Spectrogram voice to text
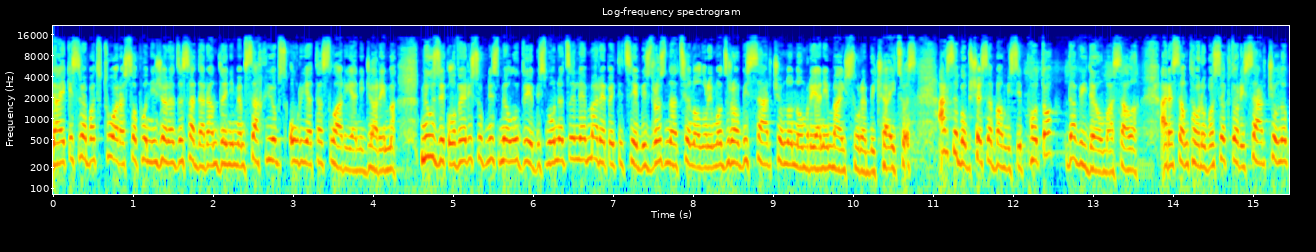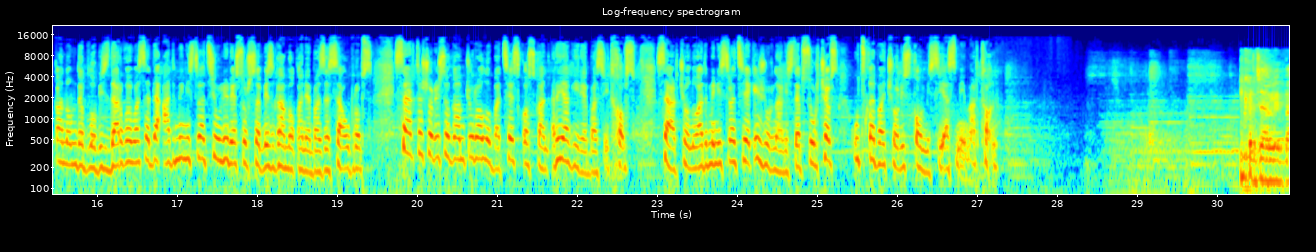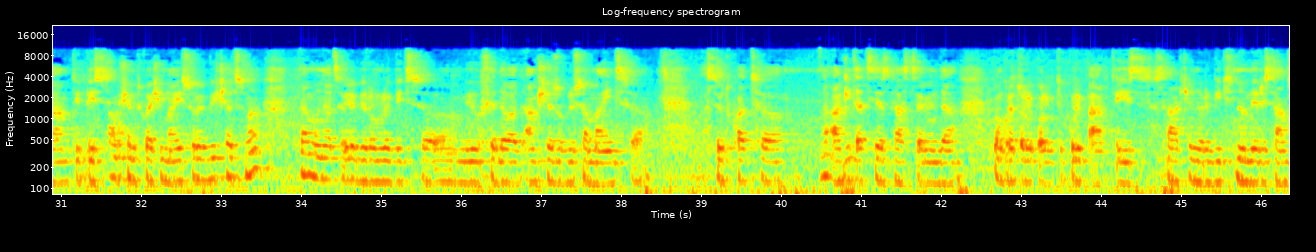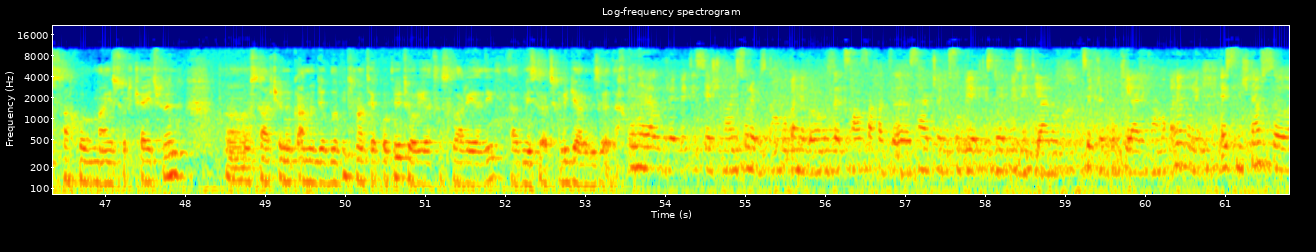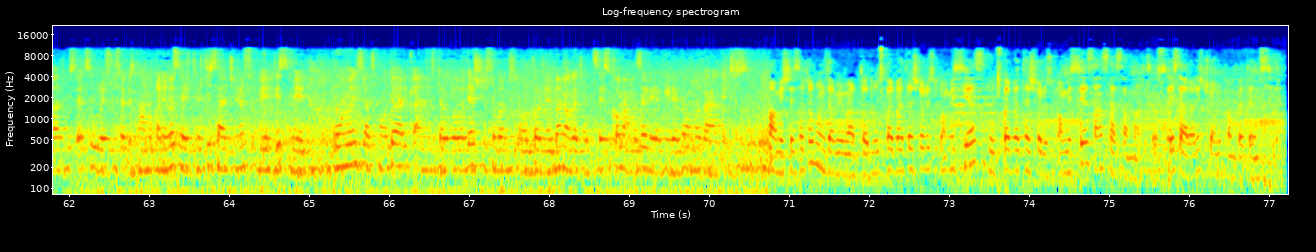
დაეკისრებათ თუ არა სოფო ნიჟარაძესა და რამდენიმე მსახიობს 2000 ლარიანი ჯარიმა. მიუზიკლ ვერისუბნის მელოდიების მონაწილეებმა რეპეტიციების დროს ნაციონალური მოძრაობის საარჩევნო ნომრიანი მაისურები ჩაიცვეს. არსებობს შესაბამისი ფოტო და ვიდეო მასალა. არასამთავრობო სექტორის საარჩევნო კანონმდებლობის დარღვევასა და ადმინისტრაციული რესურსების გამოყენებაზე საუბრობს. საერთაშორისო გამჭვირვალობა ცესკოსგან რეაგირებას ითხოვს. საარჩევნო ადმინისტრაცია კი ჟურნალისტებს ურჩევს უწყებად შორის კომისიას მიმართონ. იკრძალება ამ ტიპის ამ შემთხვევაში მაისურების ჩაცმა და მონაწილეები რომლებიც მიუხედავად ამ შეზღუდვისა მაინც ასე ვთქვათ აგიტაციას გასწევენ და კონკრეტული პოლიტიკური პარტიის საარჩევნო რიგით ნომერის ამსახურ მაისურ ჩაიცვენ საარჩევნო კანონმდებლობით მათ ეკუთვნით 2000 ლარიანი ადმინისტრაციული ჯარიმის გადახდა. გენერალურ რეპეტიციაში მაისურების გამოყენება, რომელზეც სალსახად საარჩევნო სუბიექტის რეკვიზიტი, ანუ ციფრი 5 არის გამოყენებული, ეს ნიშნავს ადმინისტრაციული რესურსების გამოყენებას ერთ-ერთი საარჩევნო სუბიექტის მიერ, რომელიც რა თქმა უნდა არის კანონის დაგროვა და შესაბამისი ორგანოება, მაგალითად ცესკომ ამაზე რეაგირება უნდა გააკეთოს. ამის შესახებ უნდა მიმართოთ უწყებათა შორის კომისიას, უწყებათა შორის კომისიას ან სასამართლოს. ეს არ არის ჩვენი კომპეტენცია.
